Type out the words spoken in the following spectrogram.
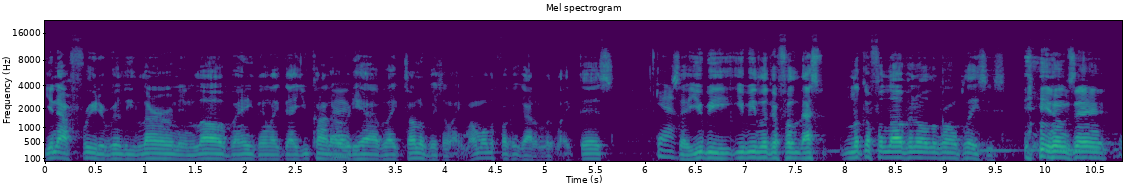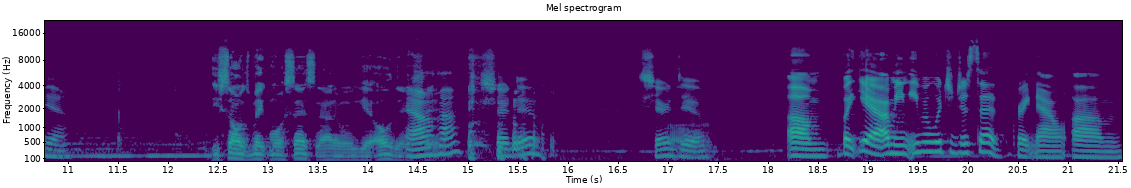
You're not free to really learn and love or anything like that. You kind of Right. already have like tunnel vision. Like my motherfucker got to look like this. Yeah. So you be you be looking for that's looking for love in all the wrong places. you know what I'm saying? Yeah. These songs make more sense now than when we get older. Uh huh. Sure do. Sure do. Um, Um, but yeah, I mean, even what you just said right now, um.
